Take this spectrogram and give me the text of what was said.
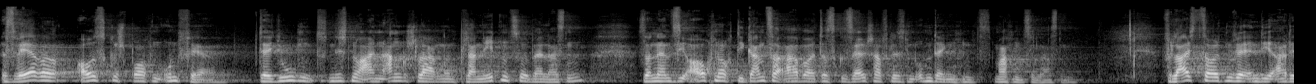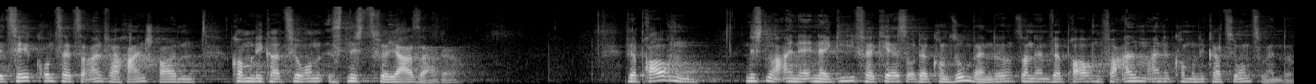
Es wäre ausgesprochen unfair, der Jugend nicht nur einen angeschlagenen Planeten zu überlassen, sondern sie auch noch die ganze Arbeit des gesellschaftlichen Umdenkens machen zu lassen. Vielleicht sollten wir in die ADC-Grundsätze einfach reinschreiben, Kommunikation ist nichts für Ja-Sager. Wir brauchen nicht nur eine Energie-, Verkehrs- oder Konsumwende, sondern wir brauchen vor allem eine Kommunikationswende.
